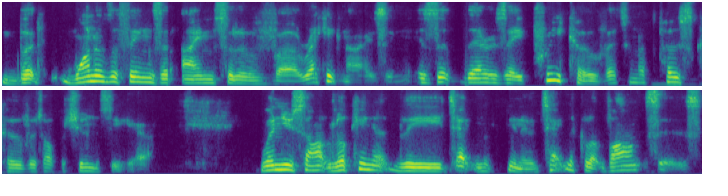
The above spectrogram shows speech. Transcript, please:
but one of the things that I'm sort of uh, recognizing is that there is a pre COVID and a post COVID opportunity here. When you start looking at the techn- you know, technical advances,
